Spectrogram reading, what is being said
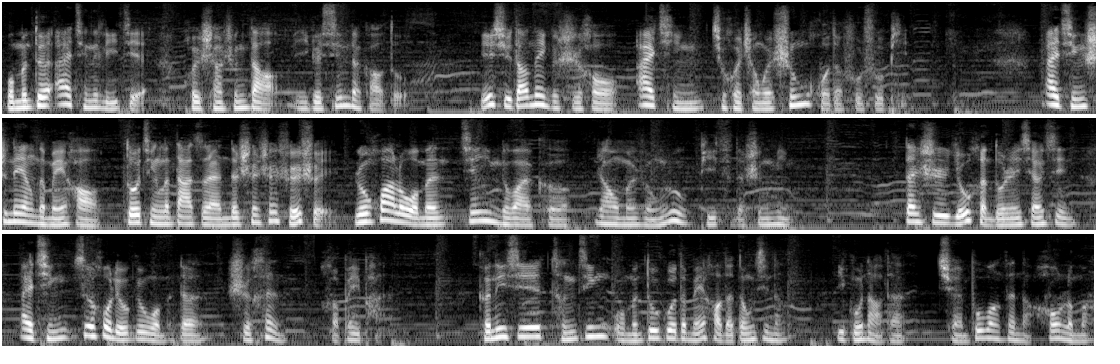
我们对爱情的理解会上升到一个新的高度。也许到那个时候，爱情就会成为生活的附属品。爱情是那样的美好，多情了大自然的山山水水，融化了我们坚硬的外壳，让我们融入彼此的生命。但是有很多人相信，爱情最后留给我们的是恨和背叛。可那些曾经我们度过的美好的东西呢？一股脑的全部忘在脑后了吗？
